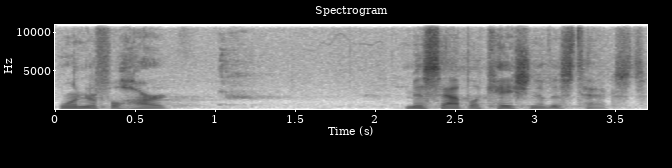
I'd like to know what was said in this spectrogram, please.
Wonderful heart. Misapplication of this text.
